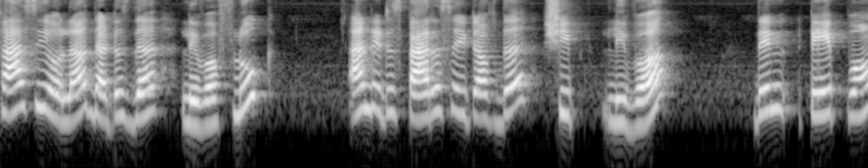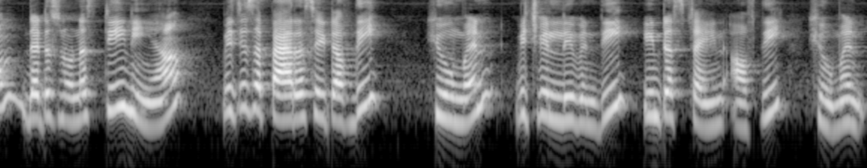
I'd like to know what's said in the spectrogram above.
Fasciola that is the liver fluke and it is parasite of the sheep liver. Then tapeworm that is known as Taenia which is a parasite of the human which will live in the intestine of the human.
